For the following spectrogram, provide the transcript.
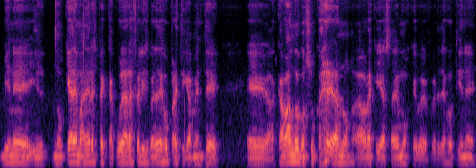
viene y noquea de manera espectacular a Félix Verdejo, prácticamente eh, acabando con su carrera, ¿no? Ahora que ya sabemos que Verdejo tiene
